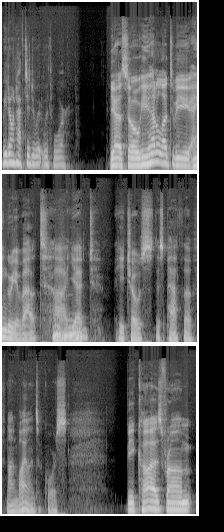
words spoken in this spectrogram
We don't have to do it with war. Yeah, so he had a lot to be angry about, uh, yet he chose this path of nonviolence, of course. because from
